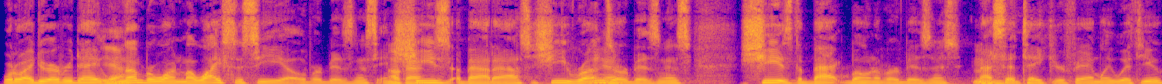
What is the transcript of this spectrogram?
What do I do every day? Yeah. Well, number one, my wife's the CEO of our business and Okay. she's a badass. She runs Okay. our business. She is the backbone of our business. And I mm-hmm. said, take your family with you.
